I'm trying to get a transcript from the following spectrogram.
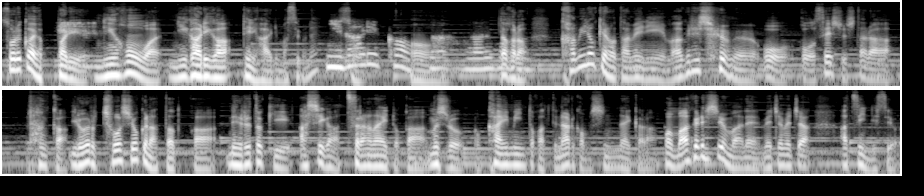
それかやっぱり日本はにがりが手に入りますよね。にがりか。うん、だから髪の毛のためにマグネシウムをこう摂取したら なんかいろいろ調子良くなったとか寝るとき足がつらないとかむしろ快眠とかってなるかもしれないから、まあ、マグネシウムはねめちゃめちゃ熱いんですよ。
